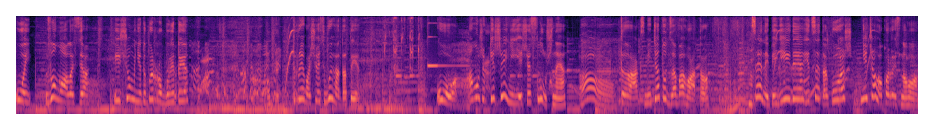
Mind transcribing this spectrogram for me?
Ой, зламалася. І що мені тепер робити? Okay. Треба щось вигадати. О, а може в кишені є щось слушне? Так, сміття тут забагато. Це не підійде, і це також нічого корисного.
